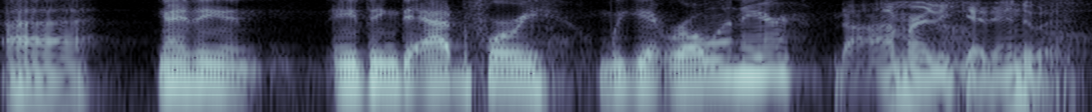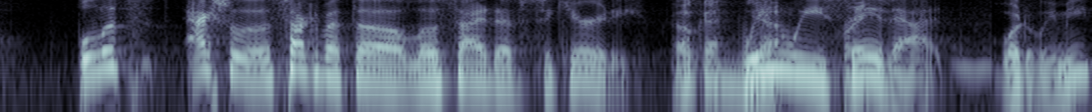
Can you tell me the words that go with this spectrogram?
Uh, anything anything to add before we we get rolling here? No, I'm ready to get into it. Well, let's actually let's talk about the low side of security. Okay, When yeah, we say right. that, what do we mean?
